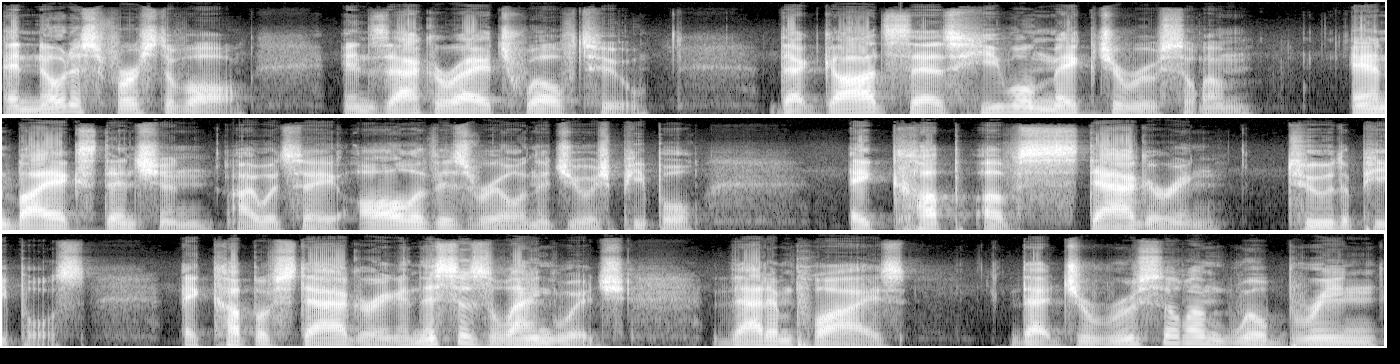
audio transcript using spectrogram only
And notice, first of all, in Zechariah 12:2 that God says he will make Jerusalem and by extension, I would say all of Israel and the Jewish people a cup of staggering to the peoples, a cup of staggering. And this is language that implies that Jerusalem will bring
